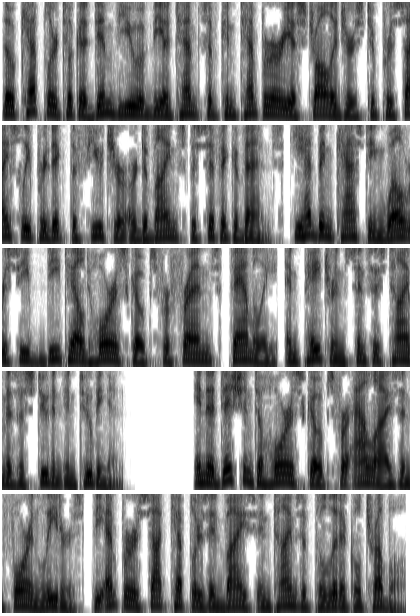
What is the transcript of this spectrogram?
Though Kepler took a dim view of the attempts of contemporary astrologers to precisely predict the future or divine specific events, he had been casting well-received detailed horoscopes for friends, family, and patrons since his time as a student in Tübingen. In addition to horoscopes for allies and foreign leaders, the emperor sought Kepler's advice in times of political trouble.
